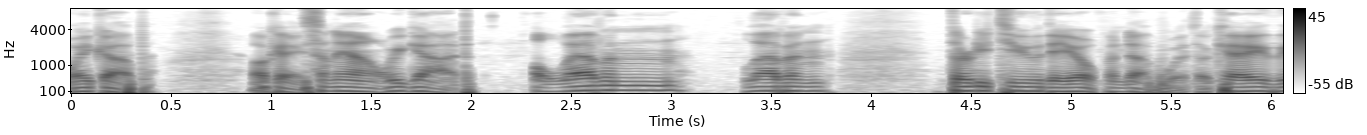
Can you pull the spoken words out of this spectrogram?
Wake up. Okay, so now we got 11, 11, 32 they opened up with, okay?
